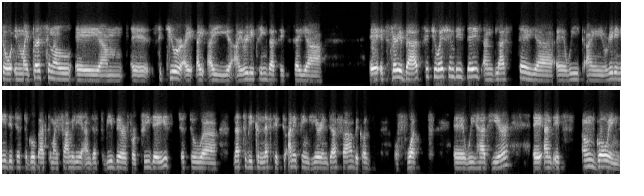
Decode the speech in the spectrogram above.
so in my personal uh, um, secure, I, I, I, I, really think that it's a it's very bad situation these days. And last day, uh, a week, I really needed just to go back to my family and just to be there for three days, just to uh, not to be connected to anything here in Jaffa because of what uh, we had here. Uh, and it's ongoing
